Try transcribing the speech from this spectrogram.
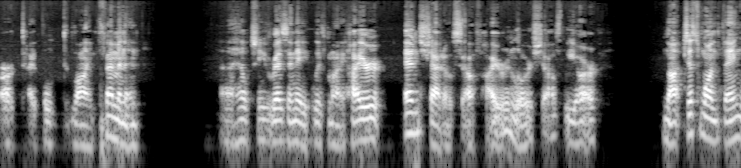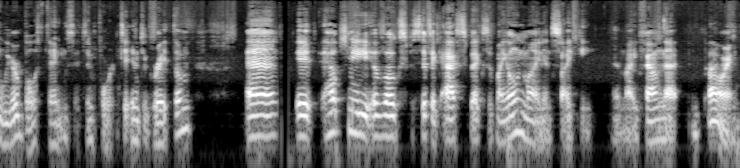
archetypal divine feminine. Uh, helps me resonate with my higher and shadow self, higher and lower self. We are not just one thing, we are both things. It's important to integrate them. And it helps me evoke specific aspects of my own mind and psyche. And I found that empowering.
